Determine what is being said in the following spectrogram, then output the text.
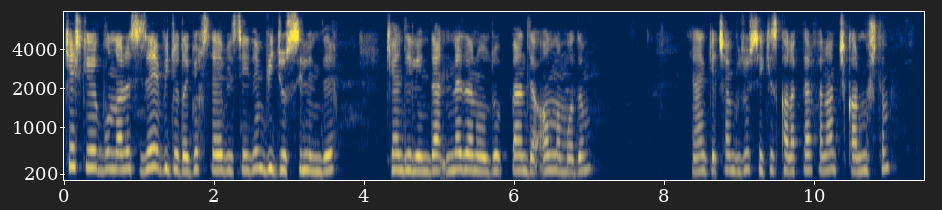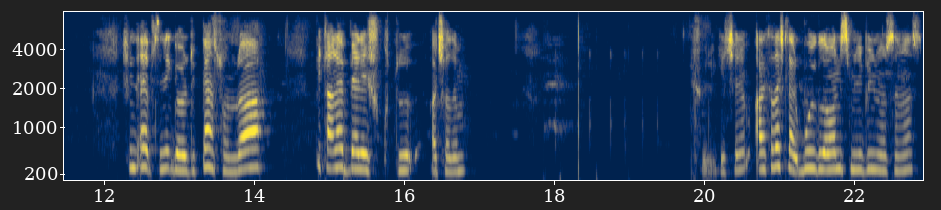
Keşke bunları size videoda gösterebilseydim. Video silindi. Kendiliğinden neden oldu ben de anlamadım. Yani geçen video 8 karakter falan çıkarmıştım. Şimdi hepsini gördükten sonra bir tane beleş kutu açalım. Şöyle geçelim. Arkadaşlar bu uygulamanın ismini bilmiyorsanız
